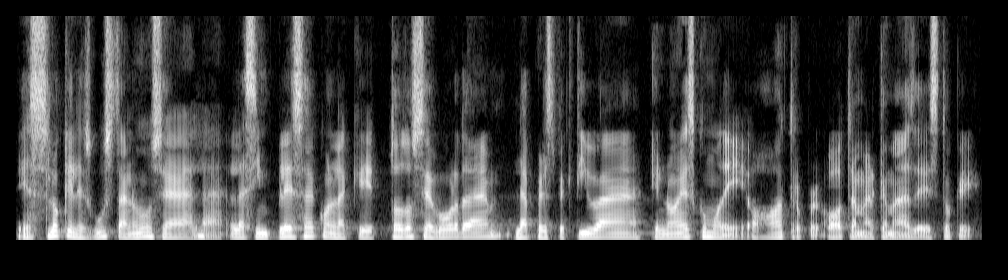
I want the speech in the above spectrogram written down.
es lo que les gusta, ¿no? O sea, la, la, simpleza con la que todo se aborda, la perspectiva que no es como de otro, otra marca más de esto que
